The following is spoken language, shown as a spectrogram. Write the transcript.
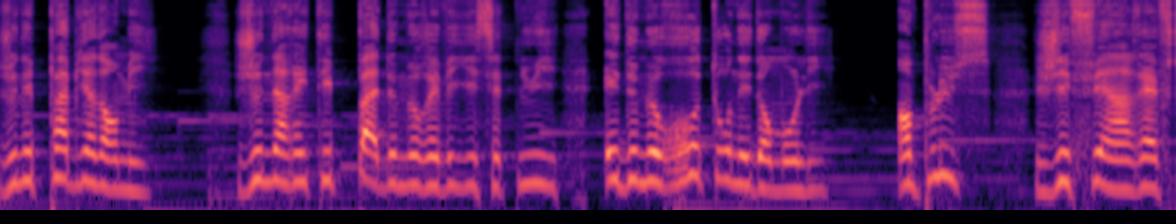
je n'ai pas bien dormi. Je n'arrêtais pas de me réveiller cette nuit et de me retourner dans mon lit. En plus, j'ai fait un rêve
